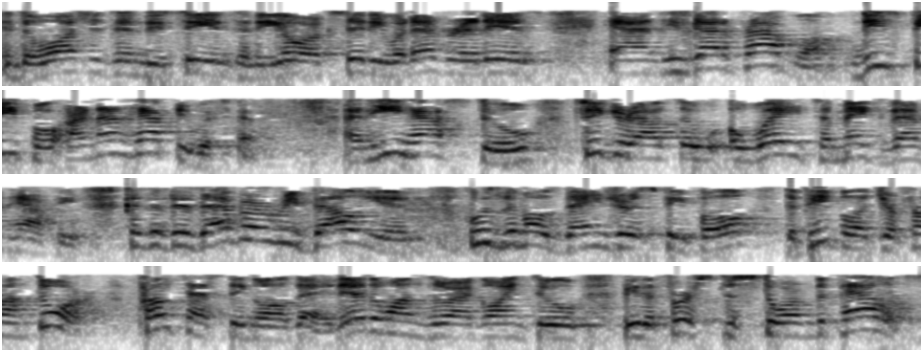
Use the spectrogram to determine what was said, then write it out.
into Washington D.C., into New York City, whatever it is, and he's got a problem. These people are not happy with him, and he has to figure out a, a way to make them happy. Because if there's ever a rebellion, who's the most dangerous people? The people at your front door, protesting all day. They're the ones who are going to be the first to storm the palace.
